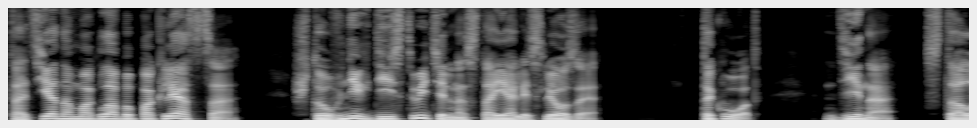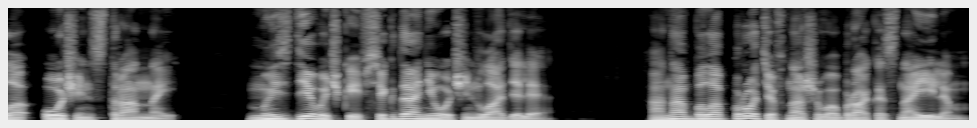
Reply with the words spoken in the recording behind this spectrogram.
Татьяна могла бы поклясться, что в них действительно стояли слезы. Так вот, Дина стала очень странной. Мы с девочкой всегда не очень ладили. Она была против нашего брака с Наилем.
